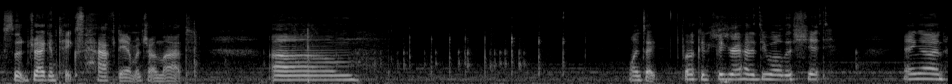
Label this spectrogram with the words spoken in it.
So the dragon takes half damage on that. Um, once I fucking figure out how to do all this shit. Hang on.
